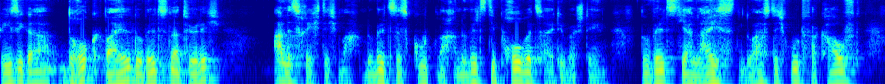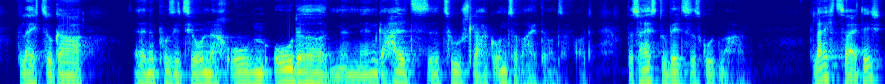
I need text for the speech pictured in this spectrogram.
riesiger Druck, weil du willst natürlich alles richtig machen. Du willst es gut machen. Du willst die Probezeit überstehen. Du willst ja leisten. Du hast dich gut verkauft vielleicht sogar äh, eine Position nach oben oder einen Gehaltszuschlag und so weiter und so fort. Das heißt, du willst es gut machen. Gleichzeitig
